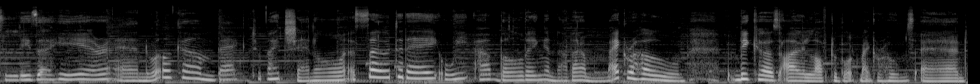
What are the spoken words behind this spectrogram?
it's Lisa here and welcome back to my channel. So today we are building another micro home because I love to build micro homes and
